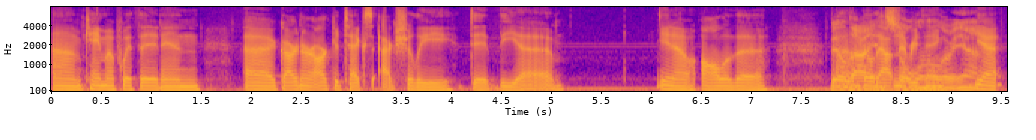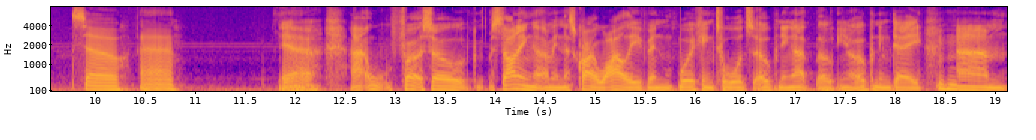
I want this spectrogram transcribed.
um, came up with it, and uh, Gardner Architects actually did the, um you know, all of the Build um, out, build out and install and all everything. of it, yeah. yeah. So uh, Yeah. Uh, for, so starting, I mean, that's quite a while you've been working towards opening up, you know, opening day. Mm-hmm. Um,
